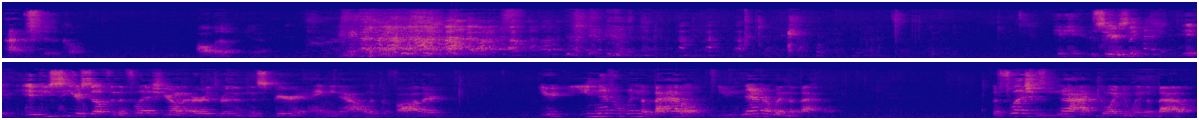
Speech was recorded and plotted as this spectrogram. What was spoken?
not the physical. Although, you know. Seriously, if, if you see yourself in the flesh here on the earth rather than the spirit hanging out with the Father, you, you never win the battle. You never win the battle. The flesh is not going to win the battle.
